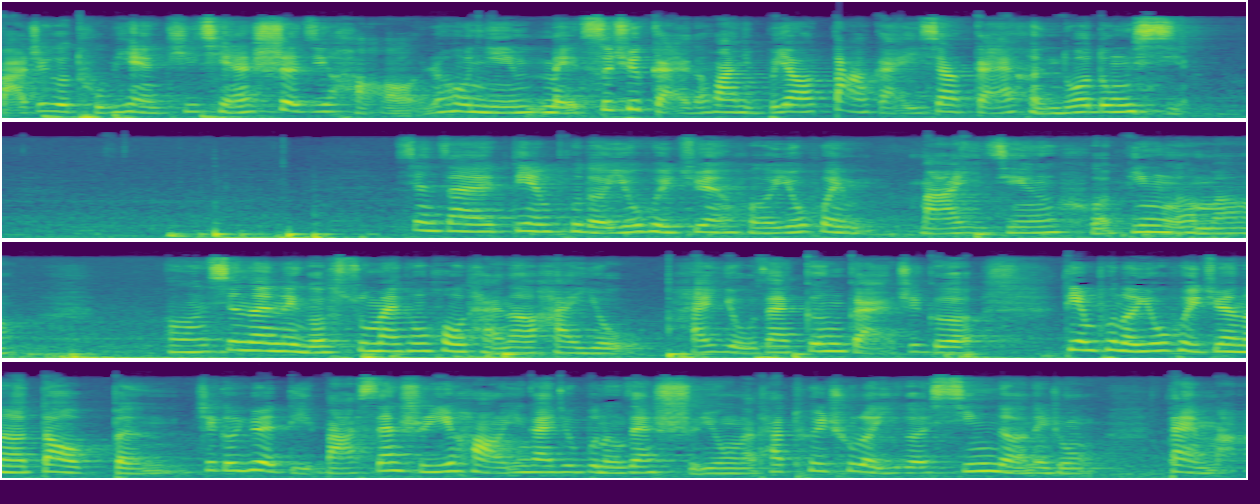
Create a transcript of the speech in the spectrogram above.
把这个图片提前设计好，然后你每次去改的话，你不要大改一下，改很多东西。现在店铺的优惠券和优惠码已经合并了吗？嗯，现在那个速卖通后台呢还有。还有在更改这个店铺的优惠券呢，到本这个月底吧，三十一号应该就不能再使用了。它推出了一个新的那种代码，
